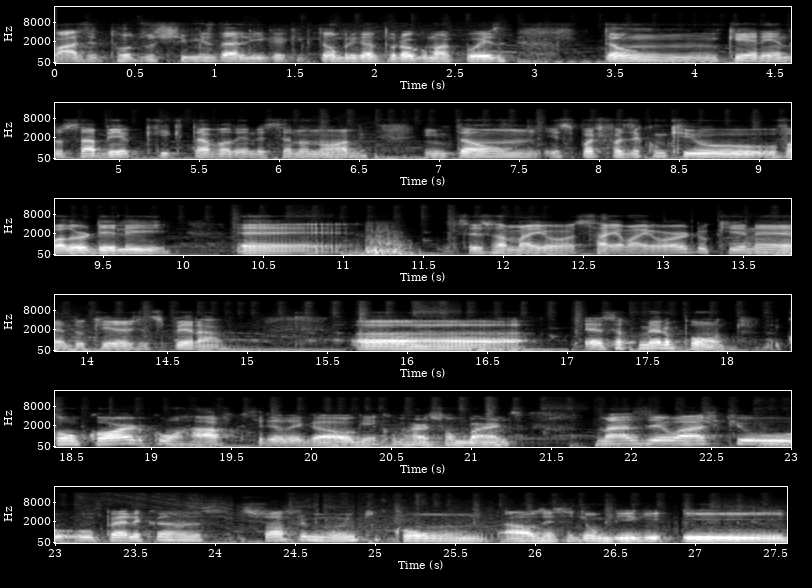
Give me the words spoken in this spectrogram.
quase todos os times da liga que estão brigando por alguma coisa estão querendo saber o que está valendo esse ano 9. Então, isso pode fazer com que o, o valor dele é, seja maior, saia maior do que, né, do que a gente esperava. Uh, esse é o primeiro ponto. Eu concordo com o Rafa que seria legal alguém como Harrison Barnes, mas eu acho que o, o Pelicans sofre muito com a ausência de um big e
